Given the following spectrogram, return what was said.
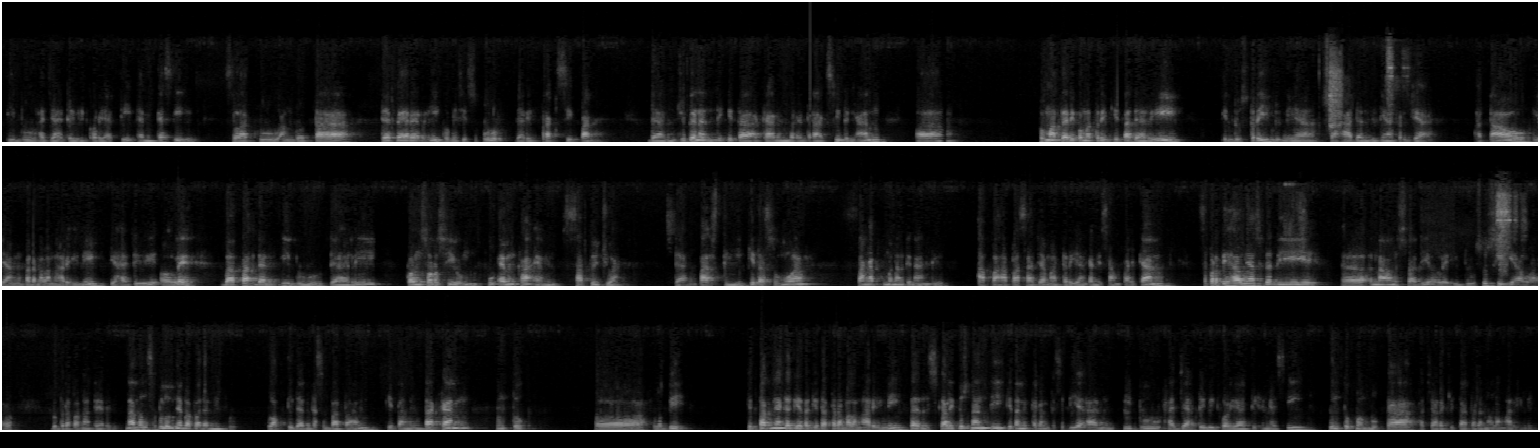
Ibu Hajah Dewi Koryati, MSI, selaku anggota DPR RI Komisi 10 dari fraksi PAN. Dan juga nanti kita akan berinteraksi dengan pemateri-pemateri kita dari industri, dunia usaha, dan dunia kerja. Atau yang pada malam hari ini dihadiri oleh Bapak dan Ibu dari konsorsium UMKM Satu Juang. Dan pasti kita semua sangat menanti-nanti apa-apa saja materi yang akan disampaikan. Seperti halnya sudah di uh, announce tadi oleh Ibu Susi di awal, beberapa materi. Namun sebelumnya Bapak dan Ibu, waktu dan kesempatan kita mintakan untuk uh, lebih cepatnya kegiatan kita pada malam hari ini dan sekaligus nanti kita mintakan kesediaan Ibu Hajah Dewi Koryati MSI untuk membuka acara kita pada malam hari ini.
